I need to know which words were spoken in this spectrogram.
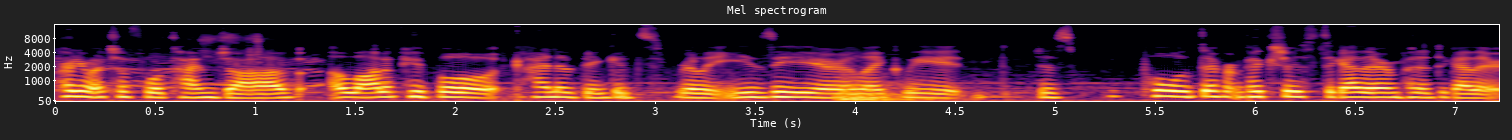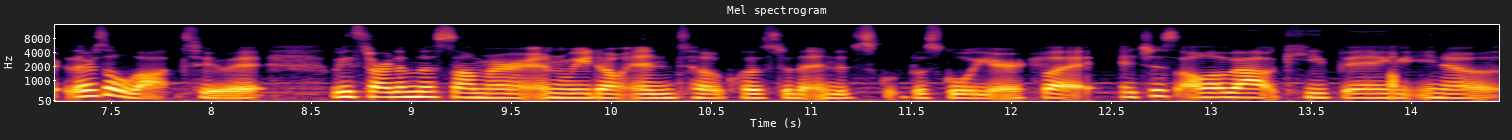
pretty much a full-time job. A lot of people kind of think it's really easy or like we just pull different pictures together and put it together. There's a lot to it. We start in the summer and we don't end till close to the end of school, the school year. But it's just all about keeping, you know,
